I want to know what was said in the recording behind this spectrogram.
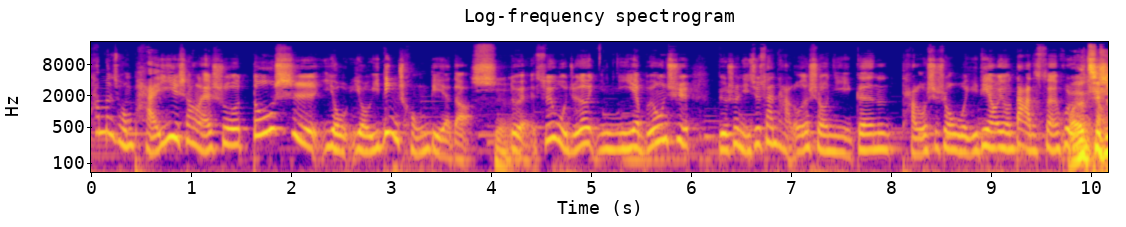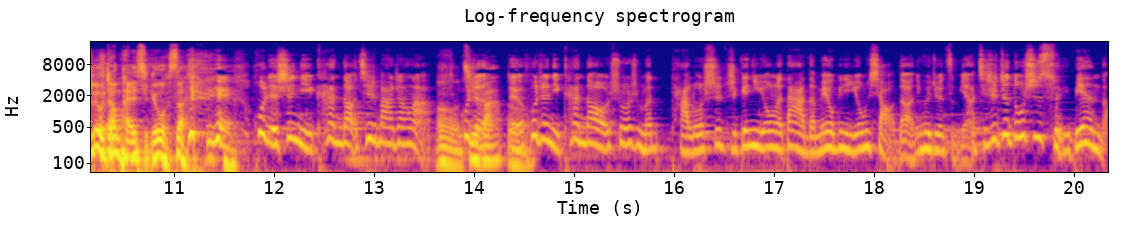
他们从牌意上来说都是有有一定重叠的。是对，所以我觉得你也不用去，比如说你去算塔罗的时候，你跟塔罗师说我一定要用大的算，或者用七十六张牌一起给我算。对，或者是你看到七十八张了，嗯，或者对，或者你看到说什么塔罗师只给你用了大的，没有给你用小的，你。会觉得怎么样？其实这都是随便的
